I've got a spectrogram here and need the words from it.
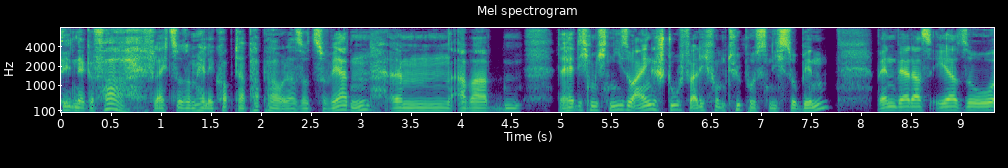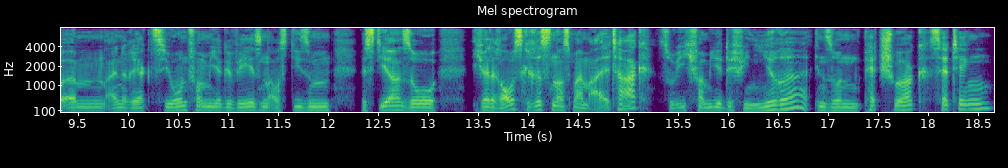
in der Gefahr, vielleicht zu so einem Helikopterpapa oder so zu werden. Ähm, aber hm, da hätte ich mich nie so eingestuft, weil ich vom Typus nicht so bin. Wenn wäre das eher so ähm, eine Reaktion von mir gewesen aus diesem, wisst ihr, so, ich werde rausgerissen aus meinem Alltag, so wie ich Familie definiere, in so ein Patchwork-Setting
